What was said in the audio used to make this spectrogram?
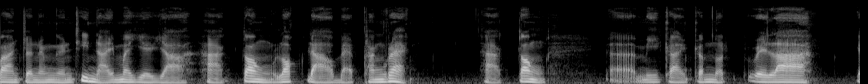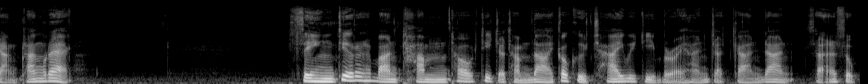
บาลจะนำเงินที่ไหนมาเยียวยา หากต้องล็อกดาวน์แบบครั้งแรก หากต้องอมีการกำหนดเวลาอย่างครั้งแรก สิ่งที่รัฐบาลทำเท่าที่จะทำได้ก็คือใช้วิธีบริหารจัดการด้านสาธารณสุข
